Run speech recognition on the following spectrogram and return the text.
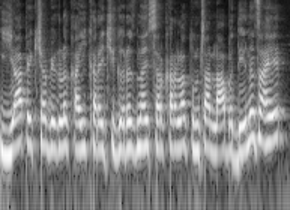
यापेक्षा वेगळं काही करायची गरज नाही. सरकारला तुमचा लाभ देणंच आहे.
